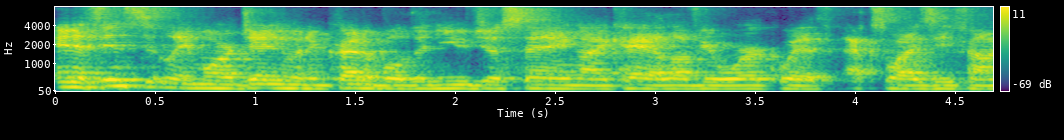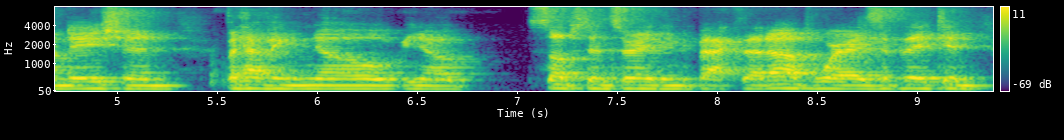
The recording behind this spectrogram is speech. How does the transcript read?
and it's instantly more genuine and credible than you just saying like hey i love your work with xyz foundation but having no you know substance or anything to back that up whereas if they can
